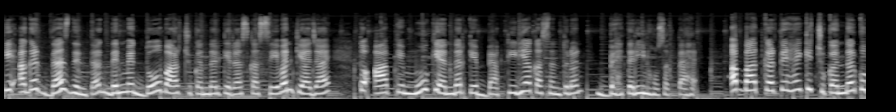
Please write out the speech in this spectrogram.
कि अगर 10 दिन तक दिन में दो बार चुकंदर के रस का सेवन किया जाए तो आपके मुँह के अंदर के बैक्टीरिया का संतुलन बेहतरीन हो सकता है। अब बात करते हैं कि चुकंदर को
